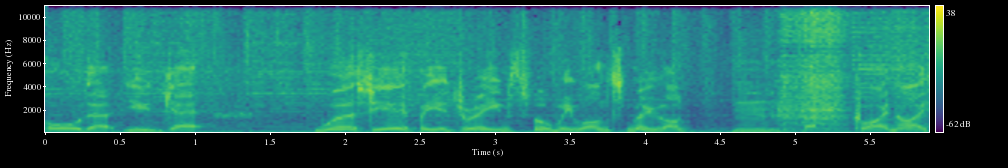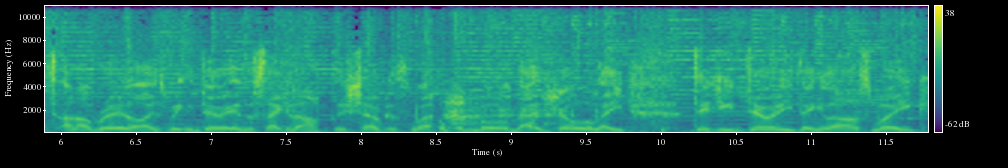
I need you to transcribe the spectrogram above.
order, you'd get Worst Year for Your Dreams, Fool Me Once, Move On. Quite nice, and I've realised we can do it in the second half of the show as well, but more of that shortly. Did you do anything last week?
